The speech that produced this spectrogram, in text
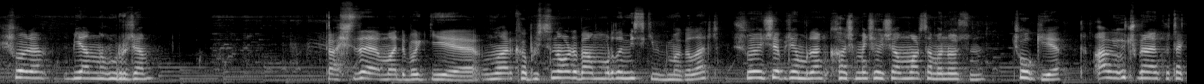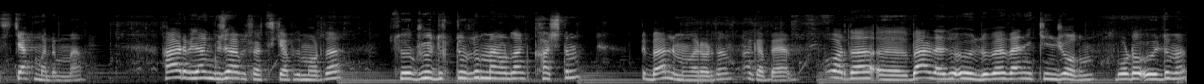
Şöyle bir yandan vuracağım. Kaçtım hadi bakayım. Bunlar kapışsın orada ben burada mis gibi magalar. Şöyle şey yapacağım buradan kaçmaya çalışan varsa hemen ölsün. Çok iyi. Abi 3000 IQ taktik yapmadım ben. Harbiden güzel bir taktik yaptım orada. Sörcüyü öldürttürdüm ben oradan kaçtım. Bir Berli mi var orada? Aga be. Orada e, Berli de öldü ve ben ikinci oldum. Bu arada öldü mü?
